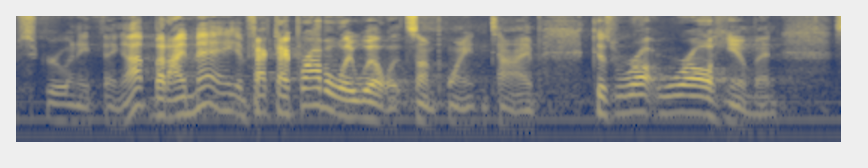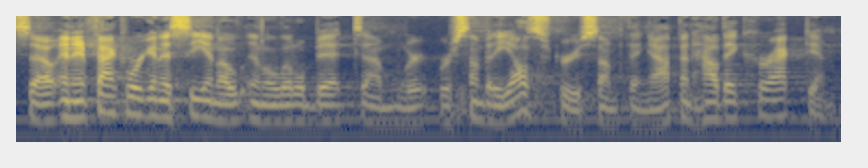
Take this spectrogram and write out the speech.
screw anything up, but I may. In fact, I probably will at some point in time because we're all, we're all human. So, and in fact, we're going to see in a, in a little bit um, where, where somebody else screws something up and how they correct him.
